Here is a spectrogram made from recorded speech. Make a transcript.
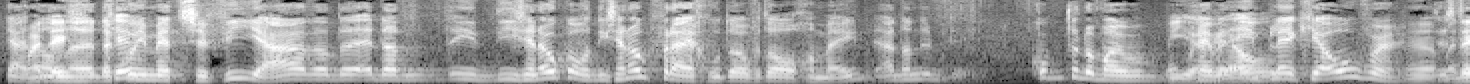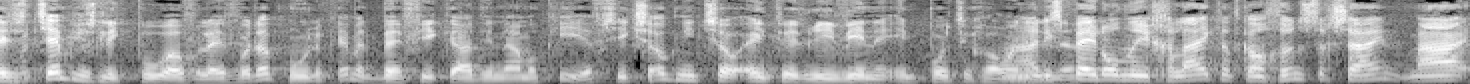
Ja, Maar dan, deze dan kom je met Sevilla. Dan, dan, die, die, zijn ook al, die zijn ook vrij goed over het algemeen. Ja, dan komt er nog maar op een gegeven moment Villarreal. één plekje over. Ja, Dus deze Champions League pool overleven wordt ook moeilijk. Hè? Met Benfica, Dynamo Kiev zie ik ze ook niet zo 1, 2, 3 winnen in Portugal. en Nou, in die de- spelen onderling gelijk, dat kan gunstig zijn. Maar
